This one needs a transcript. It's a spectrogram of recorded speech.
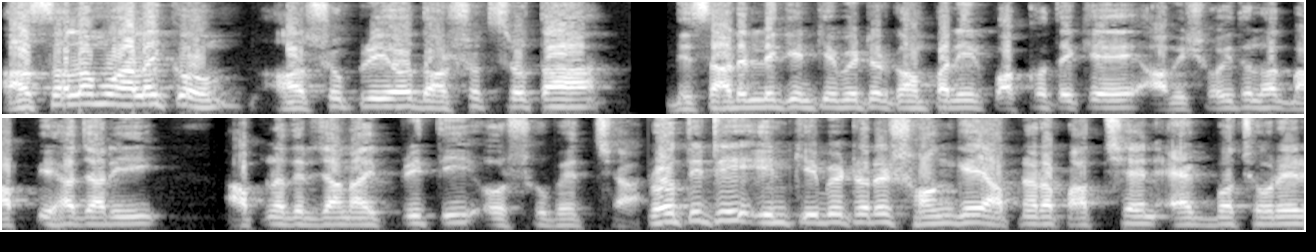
আসসালামু আলাইকুম আর সুপ্রিয় দর্শক শ্রোতা দি সাডেন লিগ ইনকিউবেটর কোম্পানির পক্ষ থেকে আমি শহীদুল হক বাপ্পি হাজারি আপনাদের জানাই প্রীতি ও শুভেচ্ছা। প্রতিটি ইনকিউবেটরের সঙ্গে আপনারা পাচ্ছেন এক বছরের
